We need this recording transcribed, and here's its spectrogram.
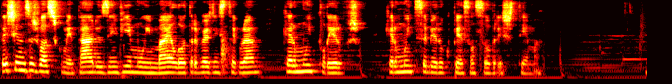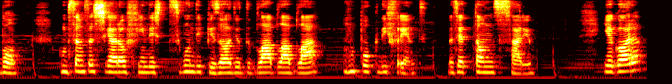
Deixem-nos os vossos comentários, enviem-me um e-mail ou através do Instagram. Quero muito ler-vos, quero muito saber o que pensam sobre este tema. Bom, começamos a chegar ao fim deste segundo episódio de Blá Blá Blá, um pouco diferente, mas é tão necessário. E agora,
